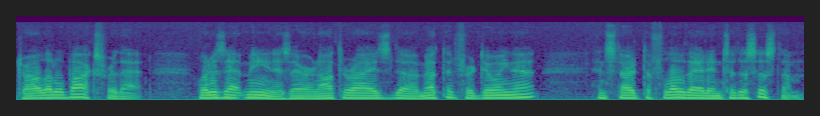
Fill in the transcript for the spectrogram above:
Draw a little box for that. What does that mean? Is there an authorized uh, method for doing that? And start to flow that into the system.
